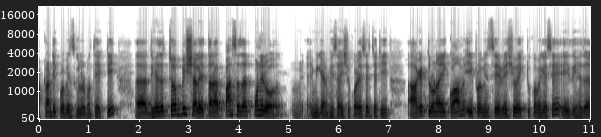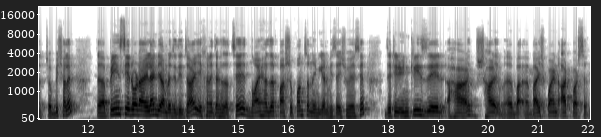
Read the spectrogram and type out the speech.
আটলান্টিক প্রভিন্সগুলোর মধ্যে একটি। দুই হাজার চব্বিশ সালে তারা পাঁচ হাজার পনেরো ইমিগ্রেন্ট ভিসা ইস্যু করেছে, যেটি আগের তুলনায় কম। এই প্রভিন্সের রেশিও একটু কমে গেছে এই দুই হাজার চব্বিশ সালে। প্রিন্স এডওয়ার্ড আইল্যান্ডে আমরা যদি যাই, এখানে দেখা যাচ্ছে নয় হাজার পাঁচশো পঞ্চান্ন ইমিগ্রেন্ট ভিসা ইস্যু হয়েছে, যেটির ইনক্রিজের হার সাড়ে বাইশ পয়েন্ট আট পার্সেন্ট।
